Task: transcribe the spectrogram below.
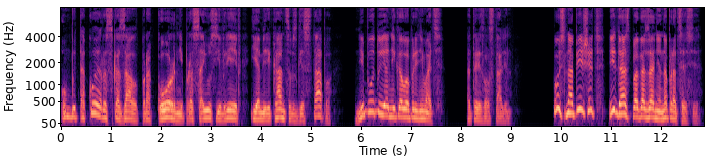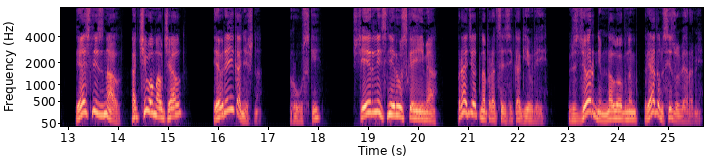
он бы такое рассказал про корни, про союз евреев и американцев с гестапо. Не буду я никого принимать отрезал Сталин. Пусть напишет и даст показания на процессе. Если знал, от чего молчал? Еврей, конечно. Русский. Штирлиц не русское имя. Пройдет на процессе как еврей. Вздернем на лобном рядом с изуверами.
